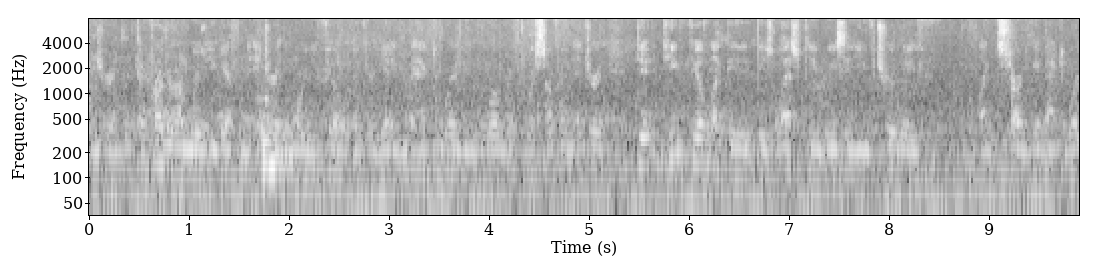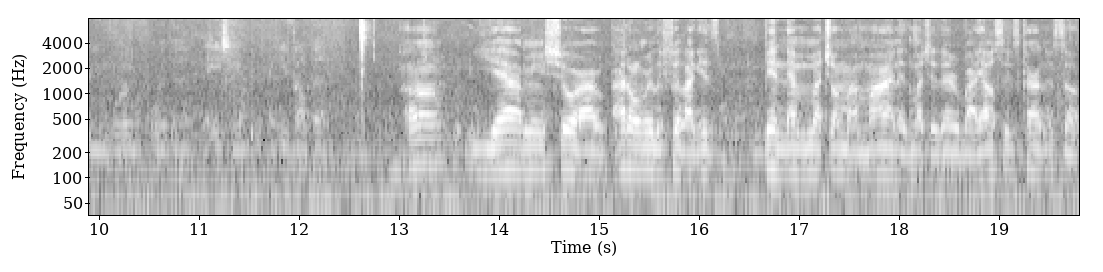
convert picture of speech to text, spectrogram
injury, the, the further removed you get from the injury, the more you feel like you're getting back to where you were before suffering the injury. Do, do you feel like the, these last few weeks that you've truly like started to get back to where you were before the, the ACL? Have you felt that? Um, yeah, I mean, sure. I, I don't really feel like it's been that much on my mind as much as everybody else's, kind of. So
